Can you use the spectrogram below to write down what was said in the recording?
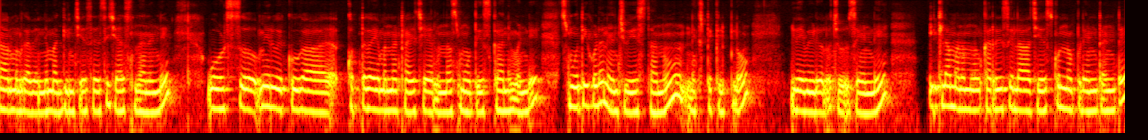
నార్మల్గా అవన్నీ మగ్గించేసేసి చేస్తున్నానండి. ఓట్స్ మీరు ఎక్కువగా కొత్తగా ఏమన్నా ట్రై చేయాలన్నా స్మూతీస్ కానివ్వండి. స్మూతీ కూడా నేను చూపిస్తాను నెక్స్ట్ క్లిప్లో. ఇదే వీడియోలో చూసేయండి. ఇట్లా మనము కర్రీస్ ఇలా చేసుకున్నప్పుడు ఏంటంటే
